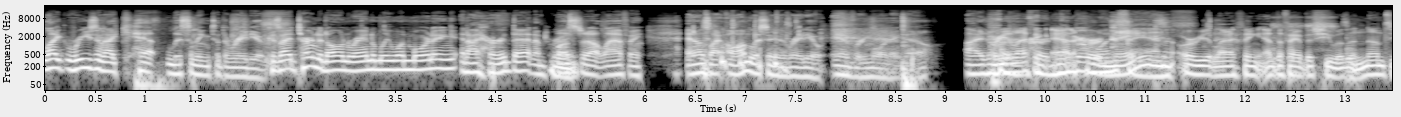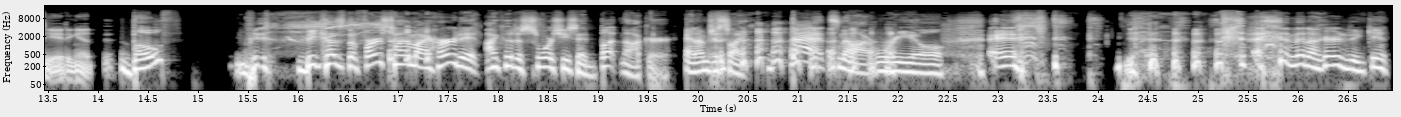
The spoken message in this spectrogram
like reason I kept listening to the radio because I turned it on randomly one morning and I heard that and I Right. busted out laughing, and I was like, oh, I'm listening to the radio every morning now. I Are you don't laughing her at her name, fan? or are you laughing at the fact that she was enunciating it? both. Because the first time I heard it, I could have swore she said butt knocker. And I'm just like, that's not real. And, and then I heard it again.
